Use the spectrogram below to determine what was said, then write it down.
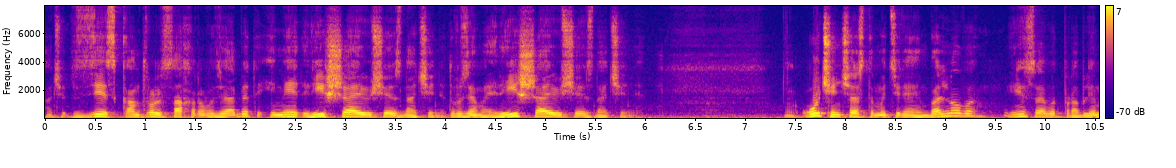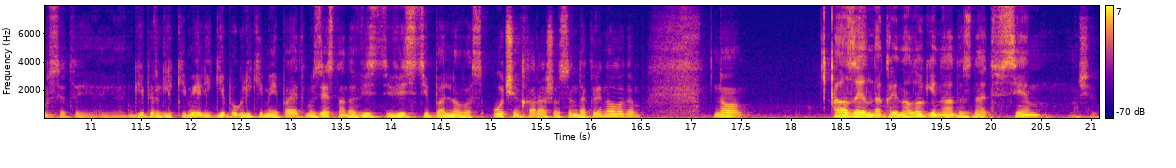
значит, здесь контроль сахарного диабета имеет решающее значение. Друзья мои, решающее значение. Очень часто мы теряем больного из-за вот проблем с этой гипергликемией или гипогликемией, поэтому здесь надо вести, вести больного с, очень хорошо с эндокринологом, но а за эндокринологией надо знать всем значит,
